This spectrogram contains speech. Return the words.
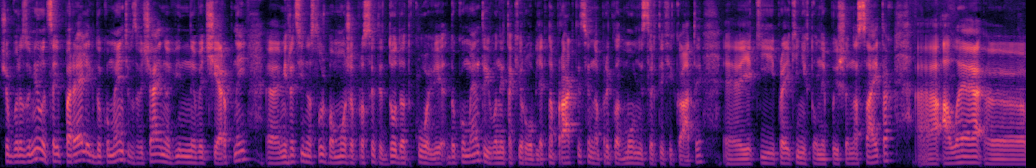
щоб ви розуміли, цей перелік документів, звичайно, він не вичерпний. Е, міграційна служба може просити додаткові документи, і вони так і роблять на практиці, наприклад, мовні сертифікати, е, які про які ніхто не пише на сайтах, е, але е,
